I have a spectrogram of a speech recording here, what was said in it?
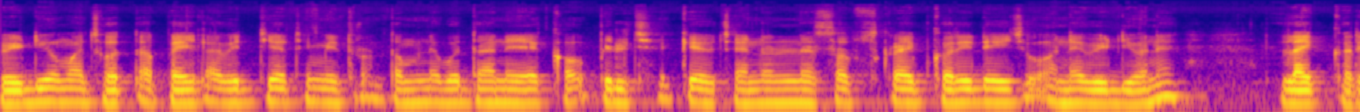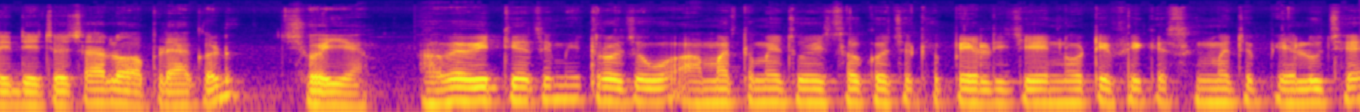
વિડીયોમાં જોતા પહેલાં વિદ્યાર્થી મિત્રો, તમને બધાને એક અપીલ છે કે ચેનલને સબસ્ક્રાઈબ કરી દેજો અને વિડીયોને લાઇક કરી દેજો. ચાલો આપણે આગળ જોઈએ. હવે વિદ્યાર્થી મિત્રો, જુઓ, આમાં તમે જોઈ શકો છો કે પહેલી જે નોટિફિકેશનમાં જે પહેલું છે,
